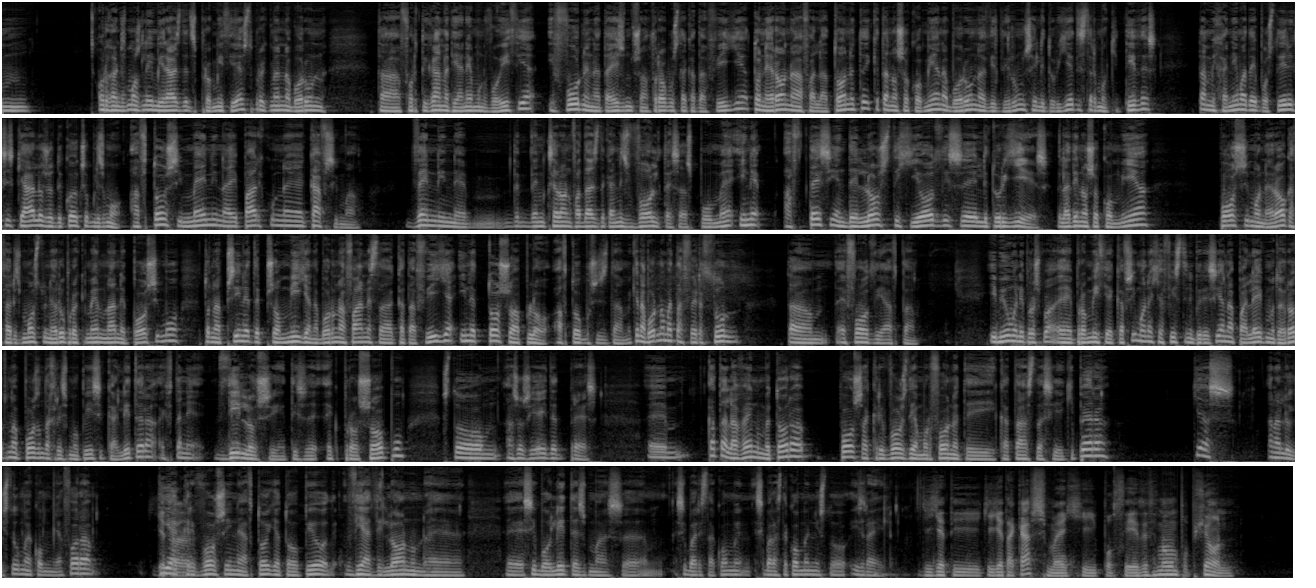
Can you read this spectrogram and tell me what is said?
ο οργανισμός λέει μοιράζεται τις προμήθειές του προκειμένου να μπορούν τα φορτηγά να διανέμουν βοήθεια, οι φούρνοι να ταΐζουν τους ανθρώπους στα καταφύγια, το νερό να αφαλατώνεται και τα νοσοκομεία να μπορούν να διατηρούν σε λειτουργία τις θερμοκοιτίδες, τα μηχανήματα υποστήριξης και άλλο ζωτικό εξοπλισμό. Αυτό σημαίνει να υπάρχουν ε, καύσιμα. Δεν, είναι, δεν, δεν ξέρω αν φαντάζεται κανείς βόλτες, ας πούμε. Είναι αυτές οι εντελώς στοιχειώδεις ε, λειτουργίες. Δηλαδή νοσοκομεία, πόσιμο νερό, καθαρισμός του νερού προκειμένου να είναι πόσιμο, το να ψήνεται ψωμί για να μπορούν να φάνε στα καταφύγια. Είναι τόσο απλό αυτό που συζητάμε. Και να μπορούν να μεταφερθούν τα εφόδια αυτά. Η μειούμενη ε, προμήθεια καυσίμων έχει αφήσει την υπηρεσία να παλεύει με το ερώτημα πώς να τα χρησιμοποιήσει καλύτερα. Αυτή ήταν δήλωση της εκπροσώπου στο Associated Press. Ε, καταλαβαίνουμε τώρα πώς ακριβώς διαμορφώνεται η κατάσταση εκεί πέρα και ας αναλογιστούμε ακόμη μια φορά τι τα... ακριβώς είναι αυτό για το οποίο διαδηλώνουν ε, ε, συμπολίτες μας ε, συμπαραστεκόμενοι στο Ισραήλ. Και, γιατί, και για τα καύσιμα έχει υποθεί, δεν θυμάμαι από ποιον.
